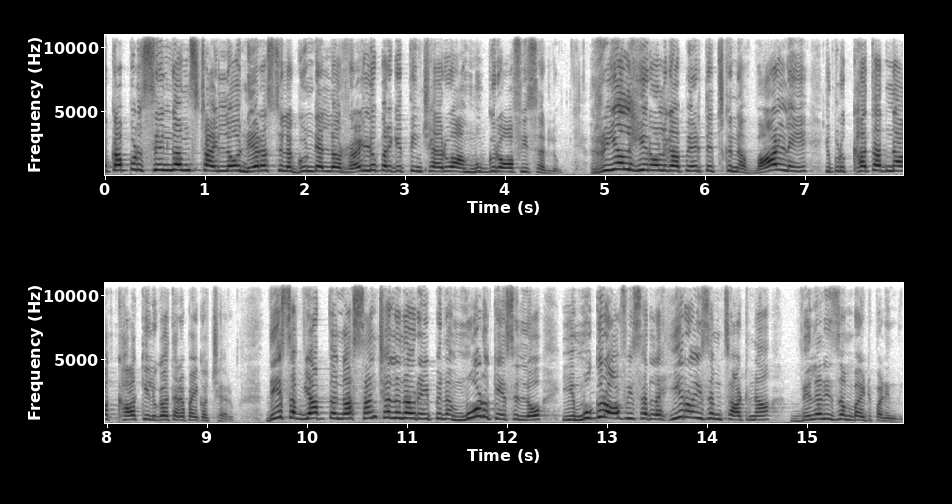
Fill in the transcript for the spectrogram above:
ఒకప్పుడు సింగం స్టైల్లో నేరస్తుల గుండెల్లో రైళ్ళు పరిగెత్తించారు ఆ ముగ్గురు ఆఫీసర్లు. రియల్ హీరోలుగా పేరు తెచ్చుకున్న వాళ్ళే ఇప్పుడు ఖతర్నాక్ ఖాకీలుగా తెరపైకొచ్చారు. దేశవ్యాప్తంగా సంచలనం రేపిన మూడు కేసుల్లో ఈ ముగ్గురు ఆఫీసర్ల హీరోయిజం చాటున విలనిజం బయటపడింది.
